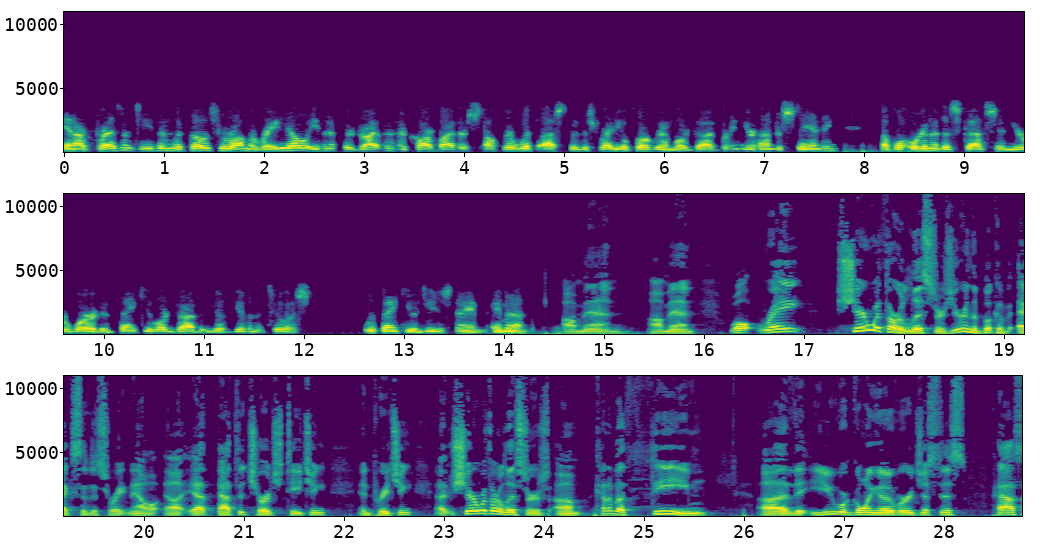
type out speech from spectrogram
in our presence, even with those who are on the radio, even if they're driving in their car by themselves. They're with us through this radio program, Lord God. Bring your understanding of what we're going to discuss in your word. And thank you, Lord God, that you have given it to us. We thank you in Jesus' name. Amen. Amen. Amen. Well, Ray, share with our listeners. You're in the book of Exodus right now uh, at, at the church teaching and preaching. Uh, share with our listeners um, kind of a theme uh, that you were going over just this past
